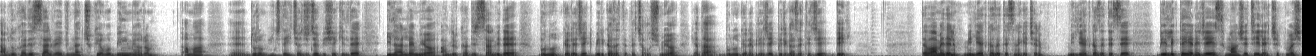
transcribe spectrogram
Abdülkadir Selvi evinden çıkıyor mu bilmiyorum ama durum hiç de hiç acıcı bir şekilde ilerlemiyor. Abdülkadir Selvi de bunu görecek bir gazetede çalışmıyor ya da bunu görebilecek bir gazeteci değil. Devam edelim. Milliyet gazetesine geçelim. Milliyet gazetesi birlikte yeneceğiz manşetiyle çıkmış.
